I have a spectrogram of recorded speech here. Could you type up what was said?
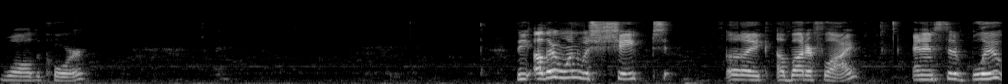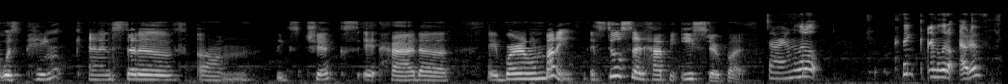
wall decor. The other one was shaped like a butterfly, and instead of blue, it was pink, and instead of um, these chicks, it had a, a brown bunny. It still said Happy Easter, but... Sorry, I'm a little... I think I'm a little out of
